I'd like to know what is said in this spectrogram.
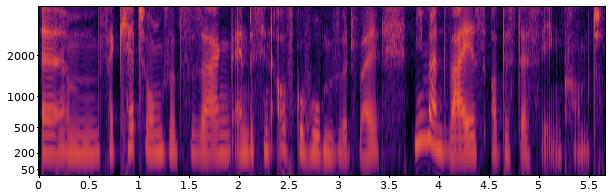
ähm, Verkettung sozusagen ein bisschen aufgehoben wird, weil niemand weiß, ob es deswegen kommt.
